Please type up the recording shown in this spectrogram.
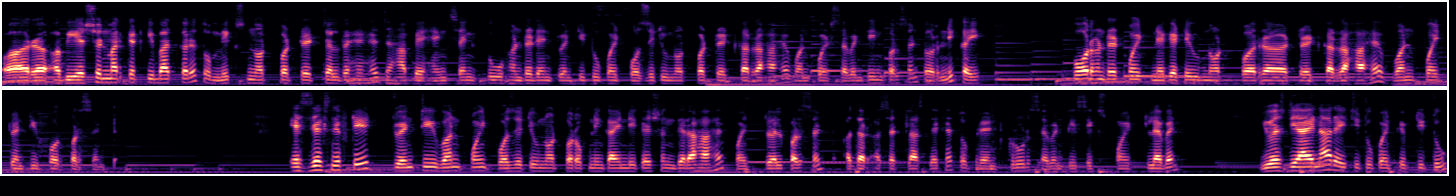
और अभी एशियन मार्केट की बात करें तो मिक्स नोट पर ट्रेड चल रहे हैं, जहाँ पे Hang Seng 222 point positive note पर ट्रेड कर रहा है 1.17 परसेंट और निकई 400 पॉइंट नेगेटिव नोट पर ट्रेड कर रहा है 1.24 percent SGX Nifty 21 point positive note पर ओपनिंग का इंडिकेशन दे रहा है 0.12 परसेंट अदर असेट क्लास देखें तो Brent crude 76.11 USD INR 82.52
